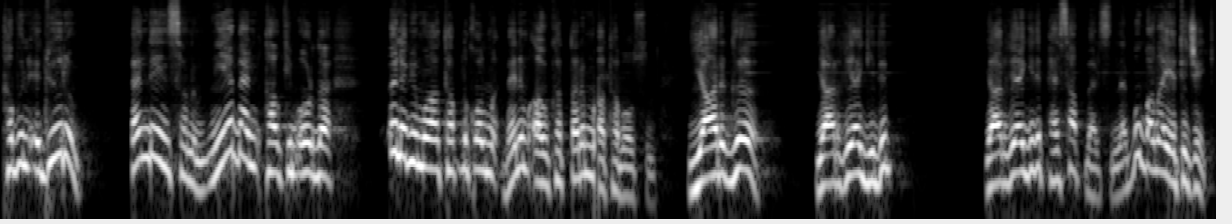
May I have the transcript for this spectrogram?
kabul ediyorum. Ben de insanım. Niye ben kalkayım orada öyle bir muhataplık olma. Benim avukatlarım muhatap olsun. Yargı, yargıya gidip yargıya gidip hesap versinler. Bu bana yetecek.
